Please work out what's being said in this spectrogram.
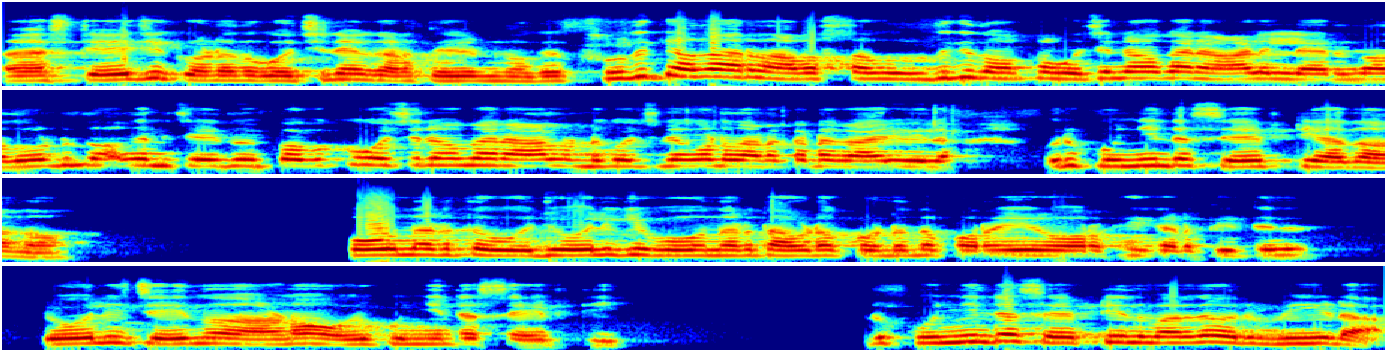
ആ, സ്റ്റേജിൽ കൊണ്ടുവന്ന് കൊച്ചിനെ കടത്തിയിരുന്നു. നോക്കി ശ്രുതിക്ക് അതായിരുന്നു അവസ്ഥ. ശ്രുതിക്ക് നോക്കാൻ കൊച്ചിനെ നോക്കാൻ ആളില്ലായിരുന്നു. അതുകൊണ്ട് അങ്ങനെ ചെയ്തു. ഇപ്പൊ അവർക്ക് കൊച്ചിനെ നോക്കാൻ ആളുണ്ട്. കൊച്ചിനെ കൊണ്ട് നടക്കേണ്ട കാര്യമില്ല. ഒരു കുഞ്ഞിന്റെ സേഫ്റ്റി അതാണോ? പോകുന്നിടത്ത് ജോലിക്ക് പോകുന്നിടത്ത് അവിടെ കൊണ്ടുവന്ന് പുറകെ ഉറക്കി കിടത്തിയിട്ട് ജോലി ചെയ്യുന്നതാണോ ഒരു കുഞ്ഞിന്റെ സേഫ്റ്റി? ഒരു കുഞ്ഞിന്റെ സേഫ്റ്റി എന്ന് പറഞ്ഞാൽ ഒരു വീടാ.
